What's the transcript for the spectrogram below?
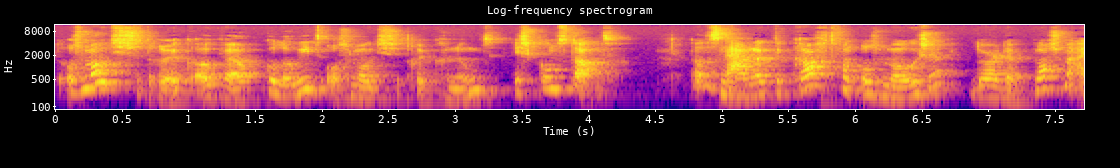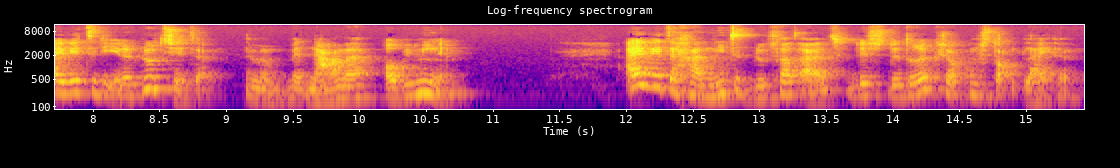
De osmotische druk, ook wel colloïd-osmotische druk genoemd, is constant. Dat is namelijk de kracht van osmose door de plasma-eiwitten die in het bloed zitten met name albumine. Eiwitten gaan niet het bloedvat uit, dus de druk zal constant blijven.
